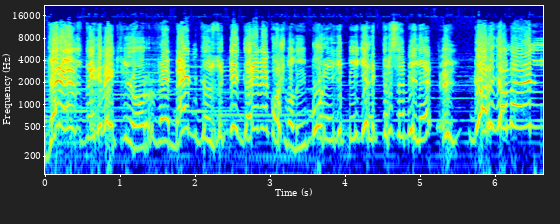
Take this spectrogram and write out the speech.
Görev beni bekliyor ve ben gözlüklü göreve koşmalıyım. Buraya gitmeyi gerektirse bile. Gargamel!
